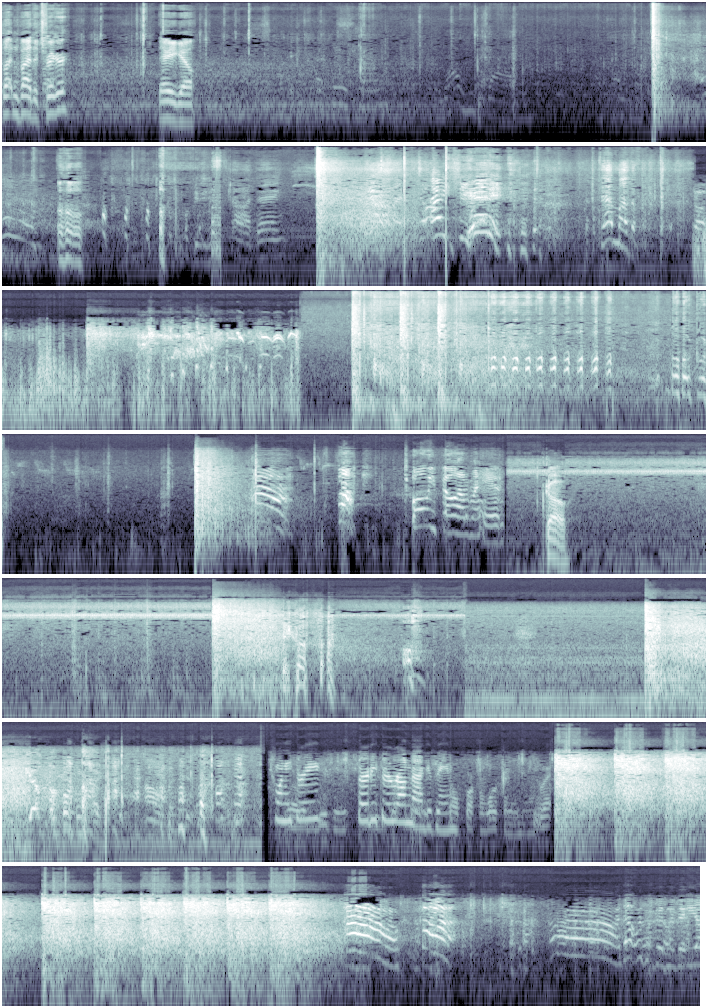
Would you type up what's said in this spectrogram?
button by the trigger. There you go. Oh. God dang. God, Hey, she hit it! out of my hand. Go. Twenty-three, thirty-three round magazine. Oh, fuck! Oh, that was a good in the video.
